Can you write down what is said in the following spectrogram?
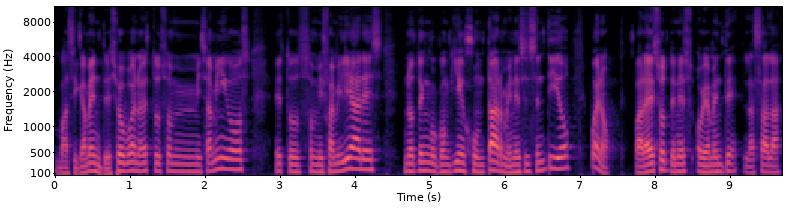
Básicamente. Yo, bueno, estos son mis amigos, estos son mis familiares, no tengo con quién juntarme en ese sentido. Bueno, para eso tenés obviamente la sala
